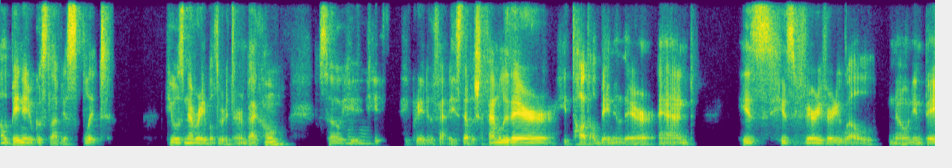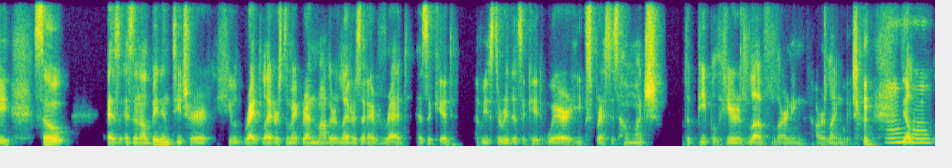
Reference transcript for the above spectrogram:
Albania Yugoslavia split, he was never able to return back home. So he, mm-hmm. he he created a fa- he established a family there he taught albanian there and he's he's very very well known in Pej so as, as an albanian teacher he would write letters to my grandmother letters that i've read as a kid i used to read as a kid where he expresses how much the people here love learning our language mm-hmm.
